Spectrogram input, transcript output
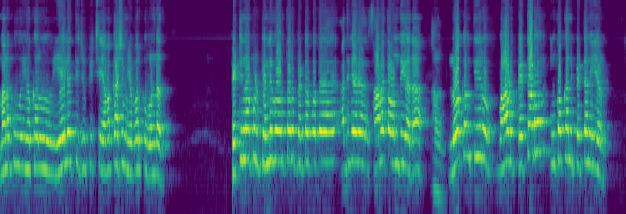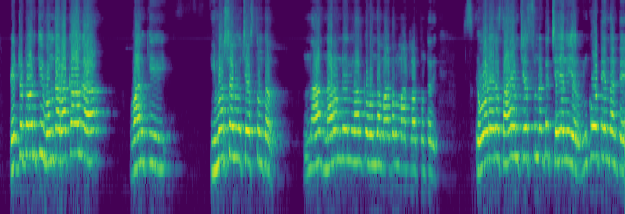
మనకు ఒకరు ఏలెత్తి చూపించే అవకాశం ఎవరికి ఉండదు. పెట్టినప్పుడు పెళ్ళి కోరుతారు పెట్టకపోతే అది వేరే సామెత ఉంది కదా. లోకం తీరు వాడు పెట్టడు ఇంకొకరిని పెట్టనియ్యడు. పెట్టడానికి వంద రకాలుగా వానికి విమర్శలు చేస్తుంటారు. నా నరం లేని నాలుక వంద మాటలు మాట్లాడుతుంటది. ఎవడైనా సహాయం చేస్తుండంటే చేయనియ్యరు. ఇంకోటి ఏంటంటే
